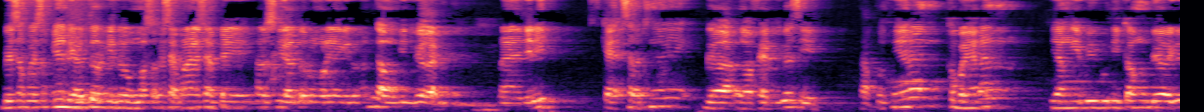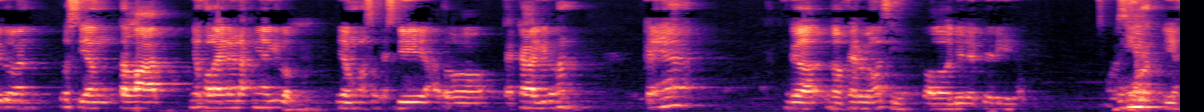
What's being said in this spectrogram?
besok-besoknya diatur gitu masuk SMA SMP harus diatur umurnya gitu kan nggak mungkin juga kan. Nah jadi kayak seharusnya ini nggak nggak fair juga sih. Takutnya kan kebanyakan yang ibu-ibu nikah muda gitu kan, terus yang telat nyekolahin anaknya gitu, loh, yang masuk SD atau TK gitu kan, kayaknya nggak nggak fair banget sih kalau dilihat dari umur, iya.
